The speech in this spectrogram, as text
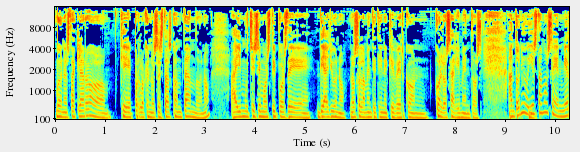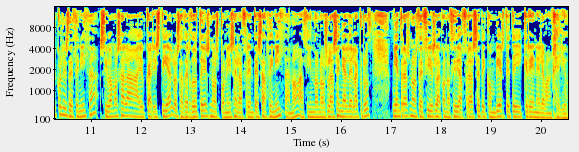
Bueno, está claro que por lo que nos estás contando, ¿no? Hay muchísimos tipos de, de ayuno, no solamente tiene que ver con, con, los alimentos. Antonio, hoy estamos en miércoles de ceniza. Si vamos a la Eucaristía, los sacerdotes nos ponéis en la frente esa ceniza, ¿no? Haciéndonos la señal de la cruz, mientras nos decís la conocida frase de conviértete y cree en el Evangelio.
